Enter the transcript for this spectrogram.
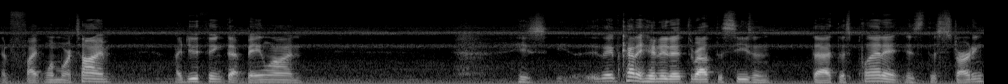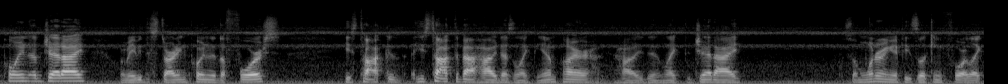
and fight one more time? I do think that Baylan. He's. They've kind of hinted it throughout the season that this planet is the starting point of Jedi, or maybe the starting point of the Force. He's talked. He's talked about how he doesn't like the Empire, how he didn't like the Jedi. So I'm wondering if he's looking for like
